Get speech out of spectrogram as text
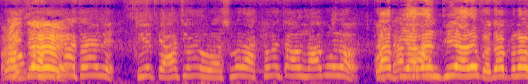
આઈ જાય. ના. તું ત્યાંથી વાળા રસમાં રાખવામાં તો ના બોલો. આ પ્યાલાનથી અરે બધા પેલા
